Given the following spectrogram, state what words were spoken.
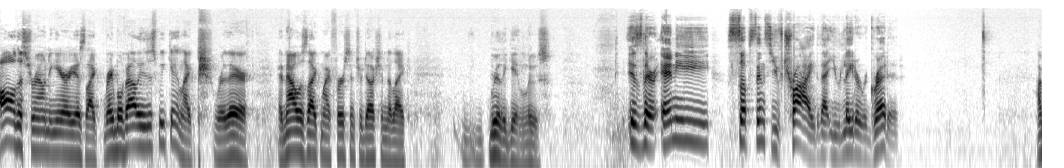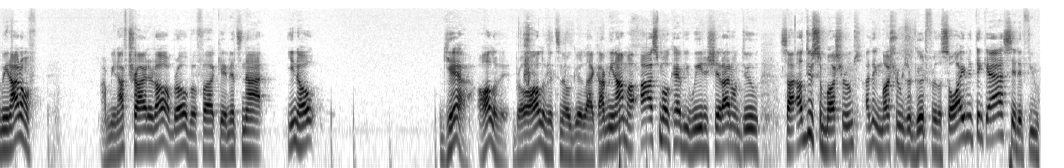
all the surrounding areas like rainbow valley this weekend like psh, we're there and that was like my first introduction to like really getting loose Is there any substance you've tried that you later regretted? I mean, I don't. I mean, I've tried it all, bro, but fucking, it's not. You know. Yeah, all of it, bro. All of it's no good. Like, I mean, I'm a. I smoke heavy weed and shit. I don't do. So I'll do some mushrooms. I think mushrooms are good for the soul. I even think acid, if you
